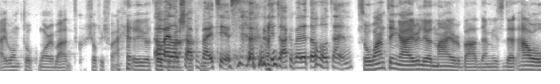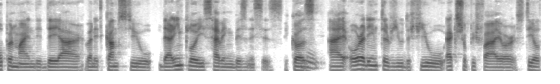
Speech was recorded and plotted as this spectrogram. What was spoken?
I won't talk more about Shopify. oh, I love Shopify it. too. So we can talk about it the whole time. So, one thing I really admire about them is that how open minded they are when it comes to their employees having businesses because mm-hmm. I already interviewed a few ex Shopify or still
